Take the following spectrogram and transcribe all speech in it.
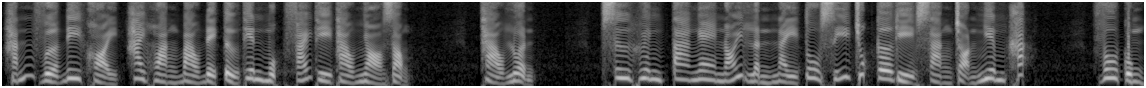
Hắn vừa đi khỏi, hai hoàng bào đệ tử thiên mục phái thì thào nhỏ giọng Thảo luận. Sư huyên ta nghe nói lần này tu sĩ trúc cơ kỳ sàng chọn nghiêm khắc. Vô cùng.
